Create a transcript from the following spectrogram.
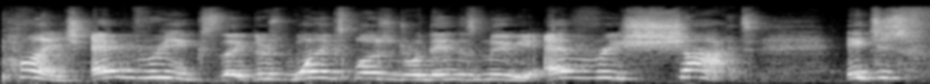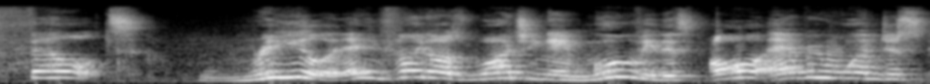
punch, every, like, there's one explosion toward the end of this movie, every shot, it just felt real. It didn't feel like I was watching a movie. This all, everyone just,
